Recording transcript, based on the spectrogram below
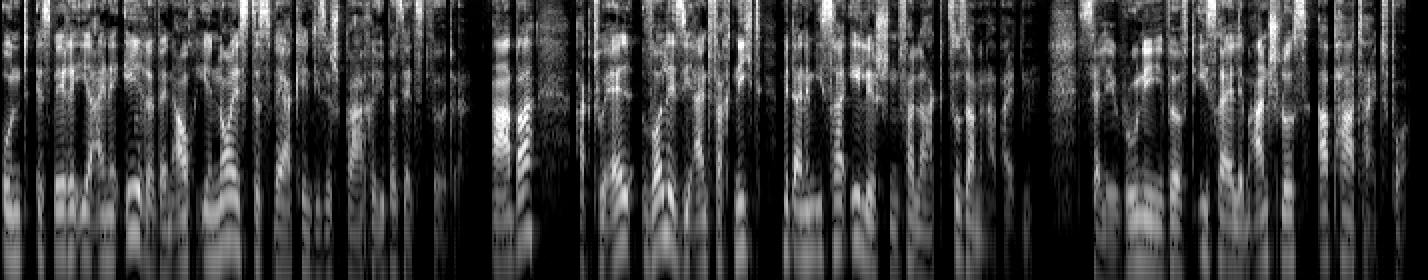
Und es wäre ihr eine Ehre, wenn auch ihr neuestes Werk in diese Sprache übersetzt würde. Aber aktuell wolle sie einfach nicht mit einem israelischen Verlag zusammenarbeiten. Sally Rooney wirft Israel im Anschluss Apartheid vor.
